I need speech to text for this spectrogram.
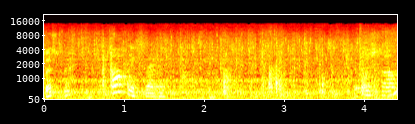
Was? Auch nichts weiter. Strahm,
